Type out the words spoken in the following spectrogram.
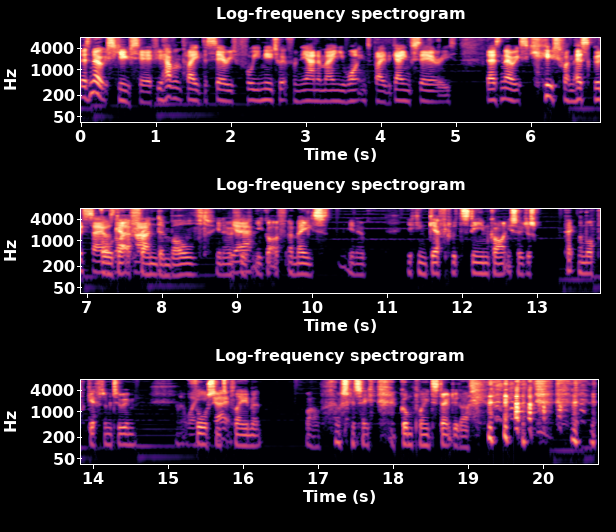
there's no excuse here. If you haven't played the series before, you're new to it from the anime, and you're wanting to play the game series. There's no excuse when there's good sales. Or get like a that. friend involved. You know, if Yeah. you've, you've got a, a mate, you know, you can gift with Steam, can't you? So just pick them up, gift them to him, force him to play him at. Well, I was going to say gunpoint. Don't do that.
